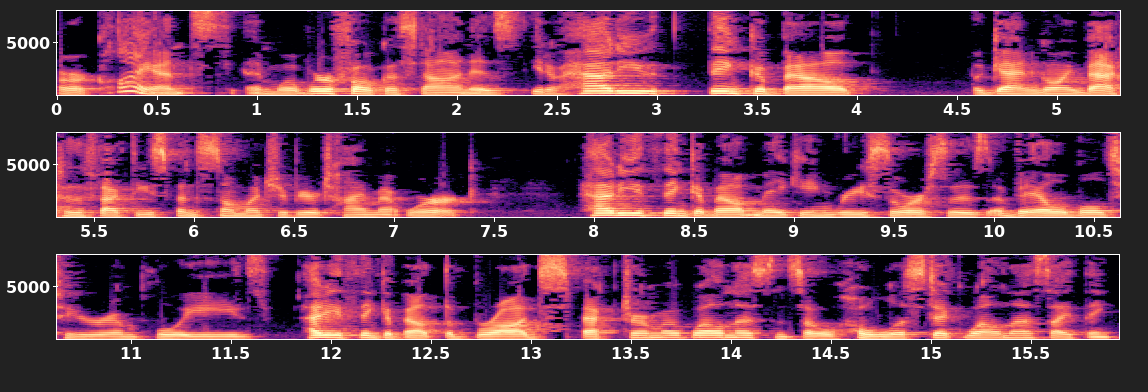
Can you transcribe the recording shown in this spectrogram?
our clients and what we're focused on is, you know, how do you think about again going back to the fact that you spend so much of your time at work how do you think about making resources available to your employees? How do you think about the broad spectrum of wellness? And so holistic wellness i think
